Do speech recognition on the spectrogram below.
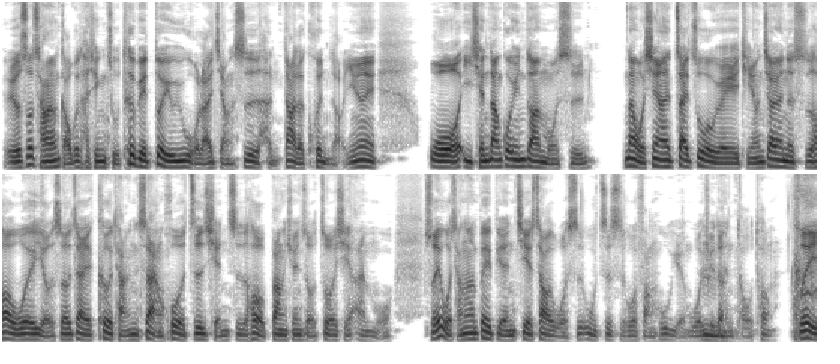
有时候常常搞不太清楚。特别对于我来讲是很大的困扰，因为我以前当过运动按摩师，那我现在在作为体能教练的时候，我也有时候在课堂上或之前之后帮选手做一些按摩，所以我常常被别人介绍我是物质师或防护员，我觉得很头痛。嗯、所以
